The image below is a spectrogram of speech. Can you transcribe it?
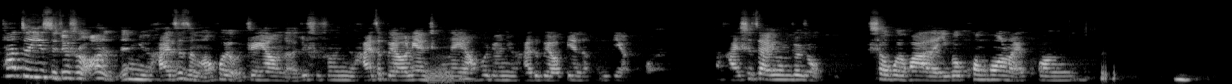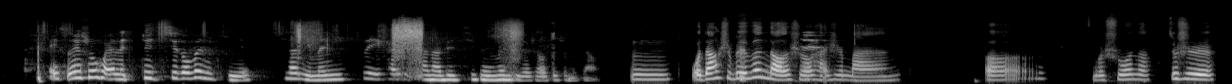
他的意思就是啊，女孩子怎么会有这样的？就是说女孩子不要练成那样，或者女孩子不要变得很扁宽。他还是在用这种社会化的一个框框来框嗯。哎，所以说回来这七个问题，那你们最一开始看到这七个问题的时候是什么想法？嗯，我当时被问到的时候还嗯是蛮，呃，怎么说呢？就是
